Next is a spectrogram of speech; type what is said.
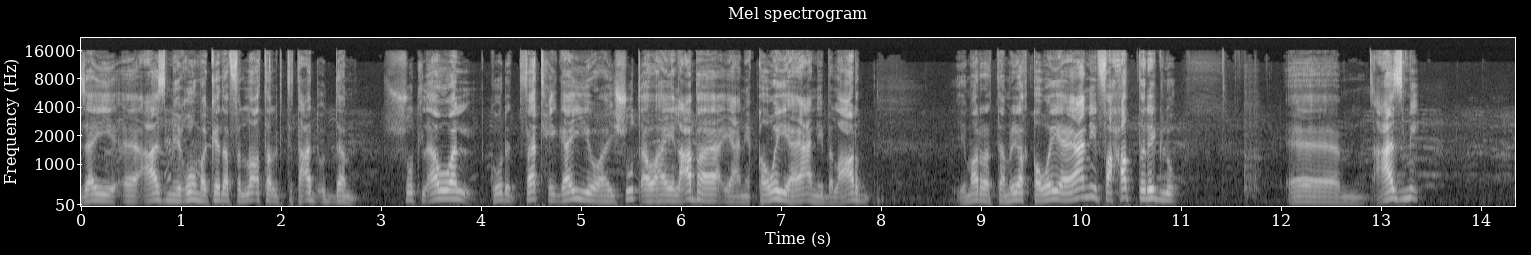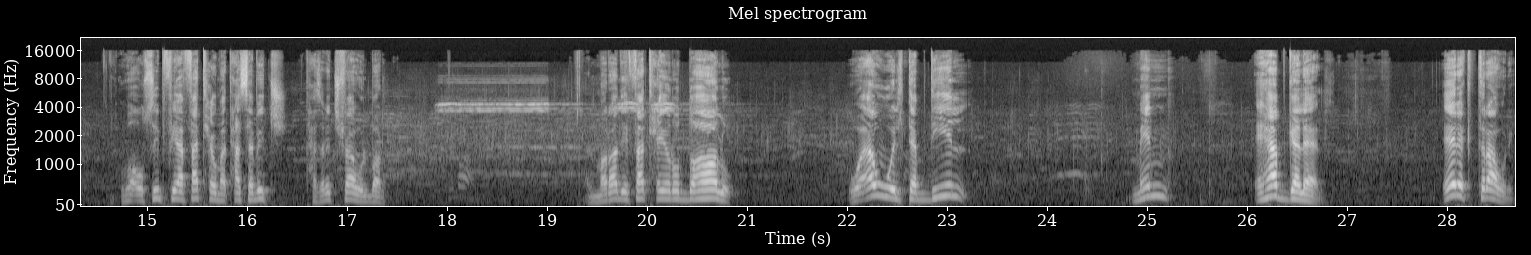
زي عزمي غومه كده في اللقطة اللي بتتعاد قدام. الشوط الأول كره فتحي جاي وهيشوط أو هيلعبها يعني قوية يعني بالعرض يمرر تمريره قوية يعني فحط رجله. عزمي وأصيب فيها فتحي وما اتحسبتش. ما اتحسبتش فاول برضه. المرة دي فتحي يردها له. وأول تبديل من إيهاب جلال. إيريك تراوري.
